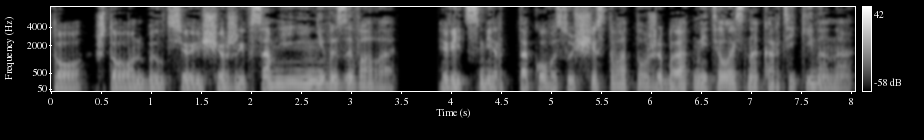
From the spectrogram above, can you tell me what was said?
То, что он был все еще жив, сомнений не вызывало, ведь смерть такого существа тоже бы отметилась на карте Кинана.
